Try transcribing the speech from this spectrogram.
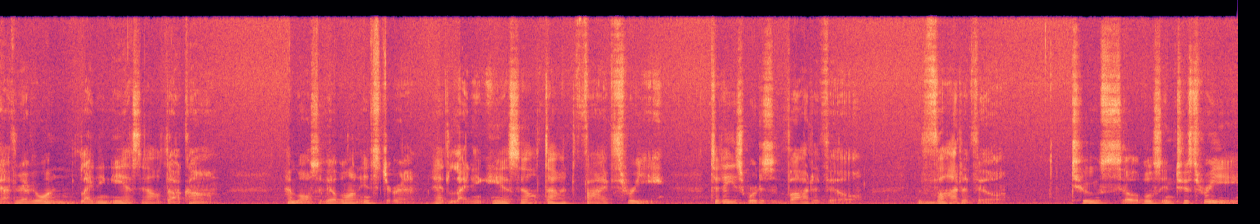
Good afternoon, everyone. LightningESL.com. I'm also available on Instagram at lightningesl.53. Today's word is vaudeville. Vaudeville. Two syllables into three.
